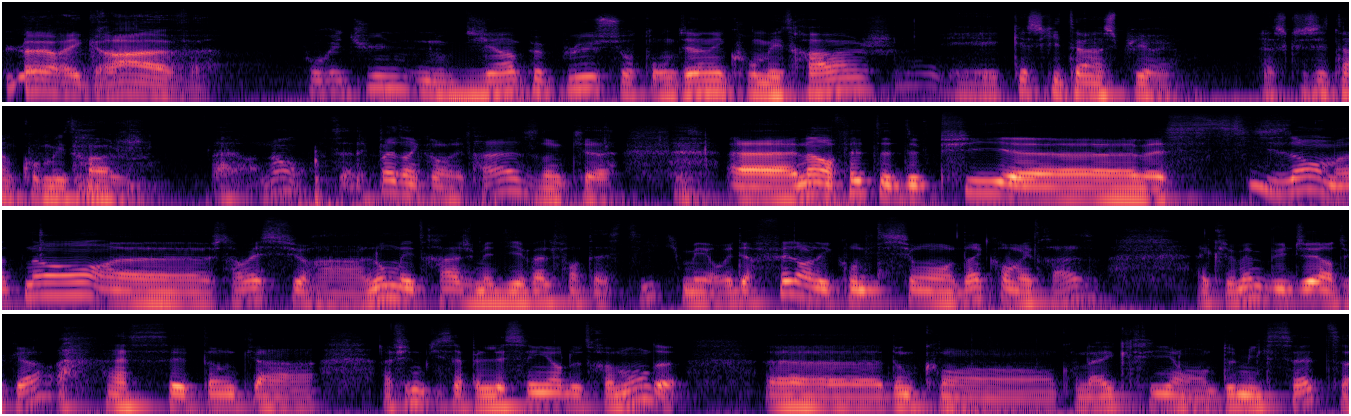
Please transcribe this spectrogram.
l'heure est grave. Pourrais-tu nous dire un peu plus sur ton dernier court métrage et qu'est-ce qui t'a inspiré? Est-ce que c'est un court métrage Alors non, ce n'est pas un court métrage. Donc, euh, euh, non, en fait, depuis euh, bah, ans maintenant, je travaille sur un long métrage médiéval fantastique, mais on va dire fait dans les conditions d'un court métrage avec le même budget en tout cas. c'est donc un, film qui s'appelle Les Seigneurs d'Outre-Monde, donc qu'on a écrit en 2007.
